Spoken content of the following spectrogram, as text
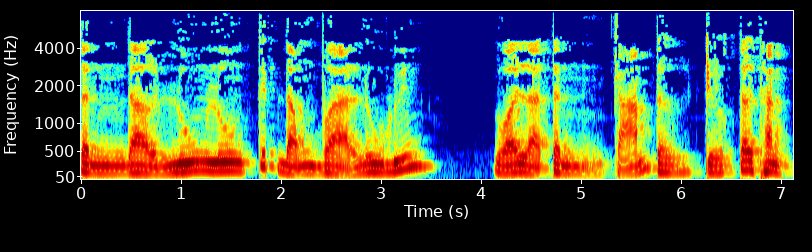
Tình đời luôn luôn kích động và lưu luyến, gọi là tình cảm từ trượt tới thành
